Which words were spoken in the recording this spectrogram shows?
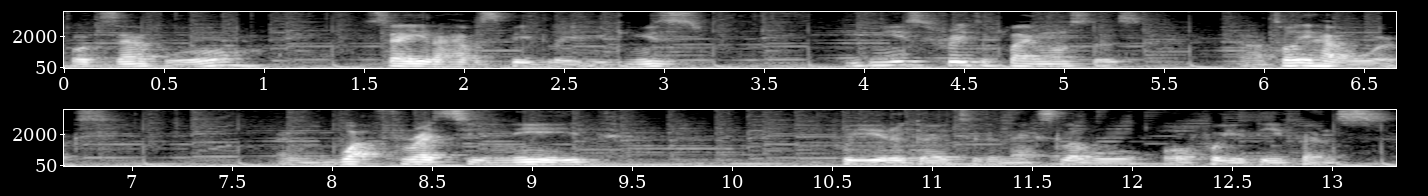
for example, say you don't have a speed lead, you can use you can use free to play monsters. And I'll tell you how it works and what threats you need for you to go to the next level or for your defense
